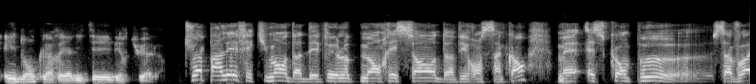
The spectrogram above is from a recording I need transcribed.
et donc la réalité virtuelle. Tu as parlé effectivement d'un développement récent d'environ 5 ans, mais est-ce qu'on peut euh, savoir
